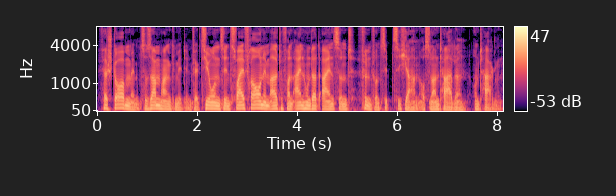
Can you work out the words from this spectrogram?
Verstorben im Zusammenhang mit Infektionen sind zwei Frauen im Alter von 101 und 75 Jahren aus Landhadeln und Hagen.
